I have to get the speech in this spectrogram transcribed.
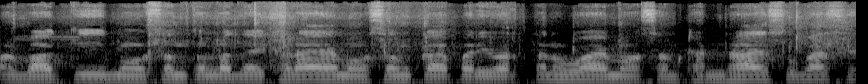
और बाकी मौसम तो लदे खड़ा है मौसम का परिवर्तन हुआ है मौसम ठंडा है सुबह से।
